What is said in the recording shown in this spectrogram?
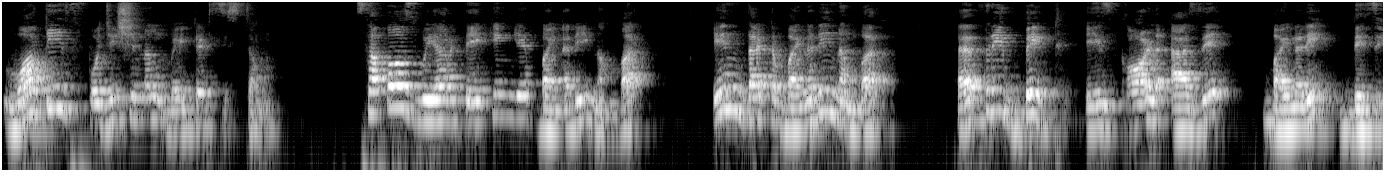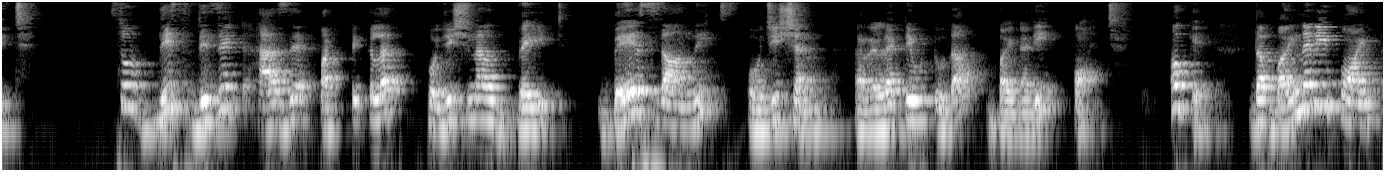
What is positional weighted system? Suppose we are taking a binary number. In that binary number, every bit is called as a binary digit. So this digit has a particular positional weight based on its position relative to the binary point. Okay. The binary point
